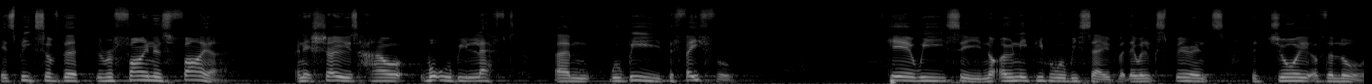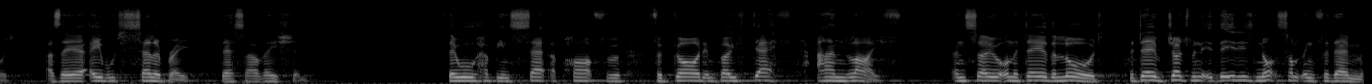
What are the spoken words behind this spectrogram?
it speaks of the, the refiner's fire, and it shows how what will be left um, will be the faithful. Here we see not only people will be saved, but they will experience the joy of the Lord as they are able to celebrate their salvation. They will have been set apart for, for God in both death and life And so on the day of the Lord, the day of judgment, it, is not something for them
